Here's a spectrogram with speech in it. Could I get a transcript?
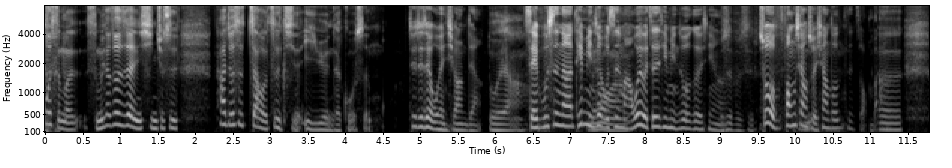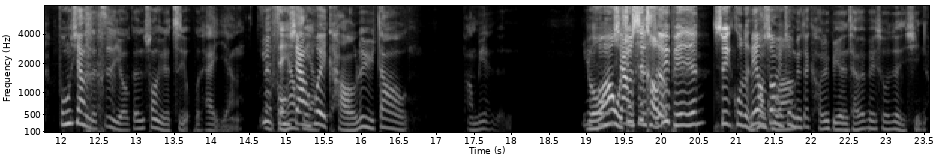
为什么？什么叫做任性？就是他就是照自己的意愿在过生活。对对对，我很希望这样。对啊，谁不是呢？天秤座不是吗？我以为这是天秤座的个性啊。不是不是，所有风象、水象都是这种吧？呃，风象的自由跟双鱼的自由不太一样，因为风象会考虑到。旁边人有啊，我就是考虑别人，所以过得没有双鱼座没有在考虑别人，才会被说任性啊。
